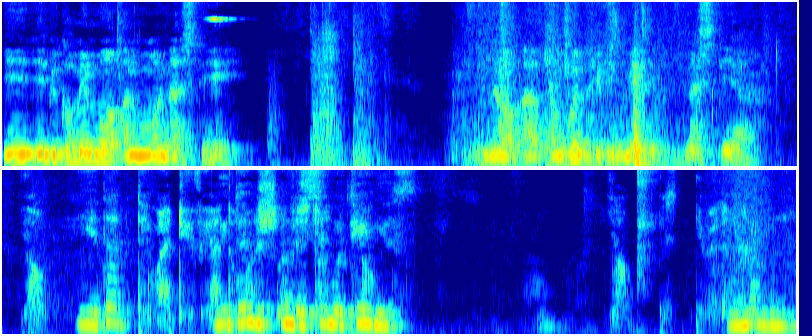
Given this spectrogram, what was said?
it, it becoming more and more nasty. Now, I- I'm going to even make it nastier. Yeah, Dad. Take my TV We out done this on the simultaneous. Yo, it's even I remember now.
